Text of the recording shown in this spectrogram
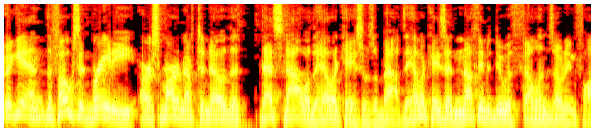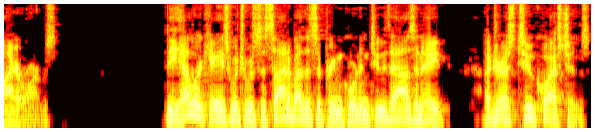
again, the folks at Brady are smart enough to know that that's not what the Heller case was about. The Heller case had nothing to do with felons owning firearms. The Heller case, which was decided by the Supreme Court in 2008, addressed two questions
